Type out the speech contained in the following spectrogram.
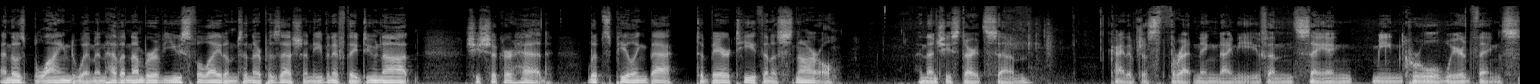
and those blind women have a number of useful items in their possession, even if they do not. She shook her head, lips peeling back to bare teeth in a snarl. And then she starts, um, kind of just threatening Nynaeve and saying mean, cruel, weird things.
